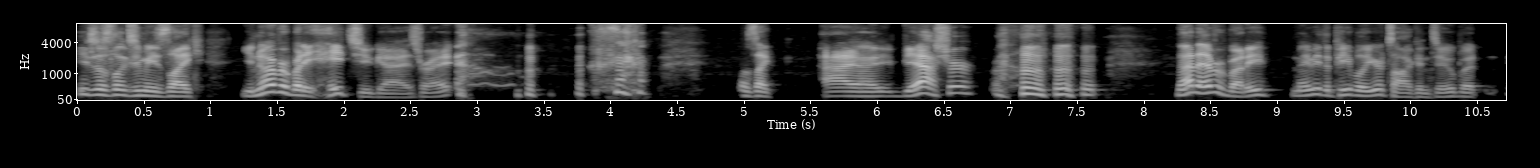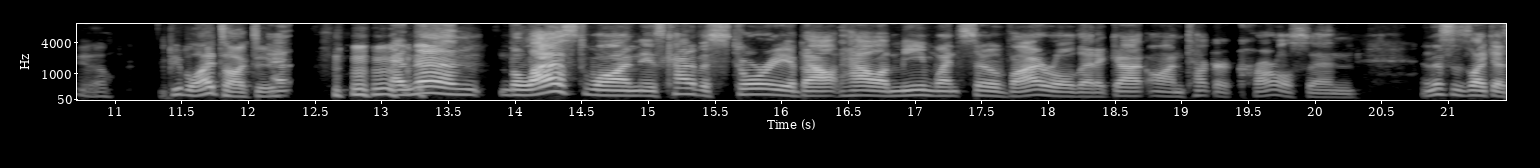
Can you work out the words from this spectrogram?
he just looks at me. He's like, "You know, everybody hates you guys, right?" I was like, "I yeah, sure." Not everybody. Maybe the people you're talking to, but you know, people I talk to. and then the last one is kind of a story about how a meme went so viral that it got on Tucker Carlson. And this is like a,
